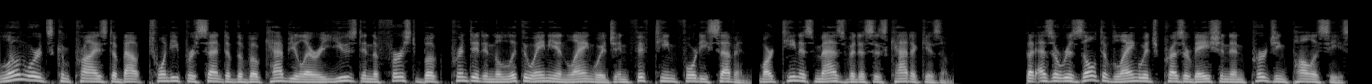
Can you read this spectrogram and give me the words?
Loanwords comprised about 20% of the vocabulary used in the first book printed in the Lithuanian language in 1547, Martynas Mažvydas' Catechism. But as a result of language preservation and purging policies,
